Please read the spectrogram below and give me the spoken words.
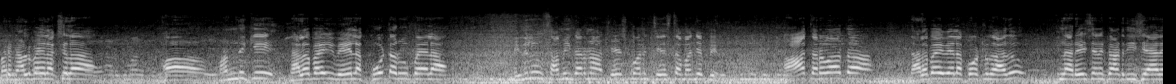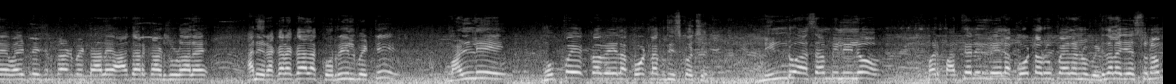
మరి నలభై లక్షల మందికి నలభై వేల కోట్ల రూపాయల నిధులు సమీకరణ చేసుకొని చేస్తామని చెప్పారు. ఆ తర్వాత నలభై వేల కోట్లు కాదు ఇలా రేషన్ కార్డు తీసేయాలి వైట్ రేషన్ కార్డు పెట్టాలి ఆధార్ కార్డు చూడాలి అని రకరకాల కొర్రీలు పెట్టి మళ్ళీ ముప్పై ఒక్క వేల కోట్లకు తీసుకొచ్చింది నిండు అసెంబ్లీలో మరి పద్దెనిమిది వేల కోట్ల రూపాయలను విడుదల చేస్తున్నాం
